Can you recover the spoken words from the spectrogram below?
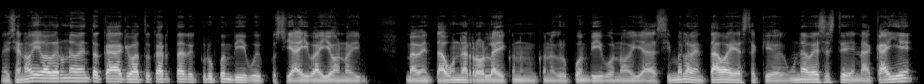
me decían, oye, va a haber un evento acá que va a tocar tal grupo en vivo y pues ya iba yo, ¿no? Y me aventaba una rola ahí con, con el grupo en vivo, ¿no? Y así me la aventaba y hasta que una vez este, en la calle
